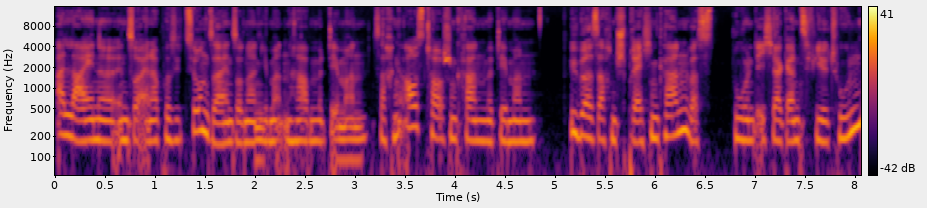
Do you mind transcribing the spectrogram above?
alleine in so einer Position sein, sondern jemanden haben, mit dem man Sachen austauschen kann, mit dem man über Sachen sprechen kann, was du und ich ja ganz viel tun.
